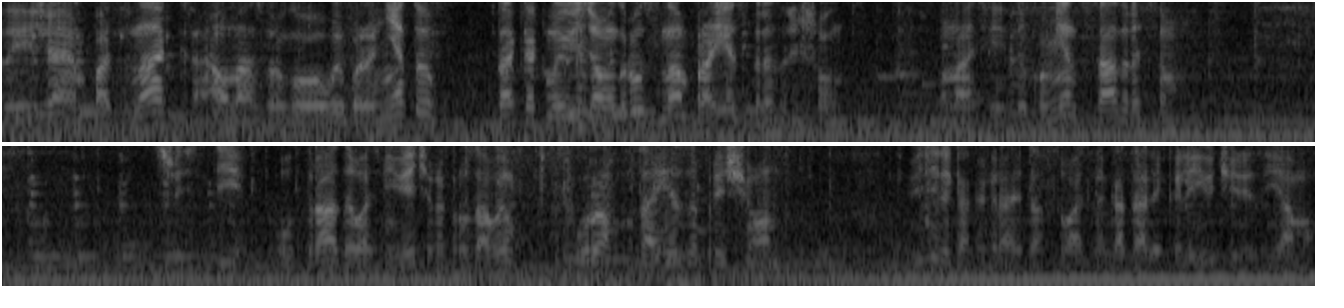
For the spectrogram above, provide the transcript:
Заезжаем под знак, а у нас другого выбора нету. Так как мы везем груз, нам проезд разрешен. У нас есть документ с адресом. До 8 вечера грузовым фурам заезд запрещен. Видели, как играет асфальт? Накатали колею через яму.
